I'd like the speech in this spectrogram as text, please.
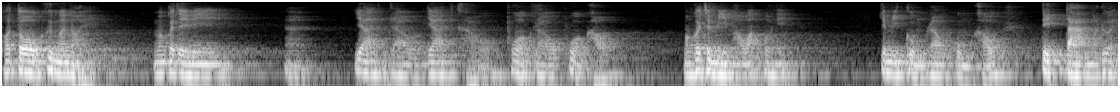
พอโตขึ้นมาหน่อย มันก็จะมีญาติเราญาติเขา พวกเราพวกเขา มันก็จะมีภาวะพวกนี้ จะมีกลุ่มเรากลุ่มเขาติดตามมาด้วย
